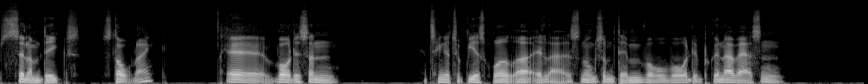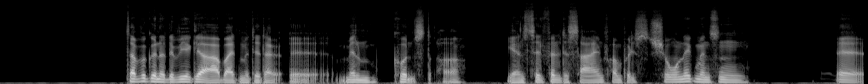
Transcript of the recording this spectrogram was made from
selvom det ikke står der, ikke? Øh, hvor det sådan, jeg tænker Tobias Rødder, eller sådan nogen som dem, hvor, hvor det begynder at være sådan, der begynder det virkelig at arbejde med det der øh, mellem kunst og i hans tilfælde design frem for illustration, ikke? Men sådan... Øh...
